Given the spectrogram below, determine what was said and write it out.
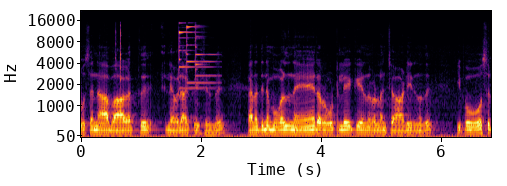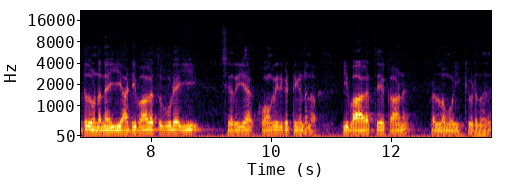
ഓസ് തന്നെ ആ ഭാഗത്ത് ലെവലാക്കി വെച്ചിട്ടുണ്ട്. കാരണം ഇതിന്റെ മുകളിൽ നേരെ റോട്ടിലേക്കായിരുന്നു വെള്ളം ചാടിയിരുന്നത്. ഇപ്പോൾ ഓസ് ഇട്ടത് കൊണ്ട് തന്നെ ഈ അടിഭാഗത്ത് കൂടെ ഈ ചെറിയ കോൺക്രീറ്റ് കെട്ടിങ് ഉണ്ടല്ലോ ഈ ഭാഗത്തേക്കാണ് വെള്ളം ഒഴുക്കി വിടുന്നത്.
